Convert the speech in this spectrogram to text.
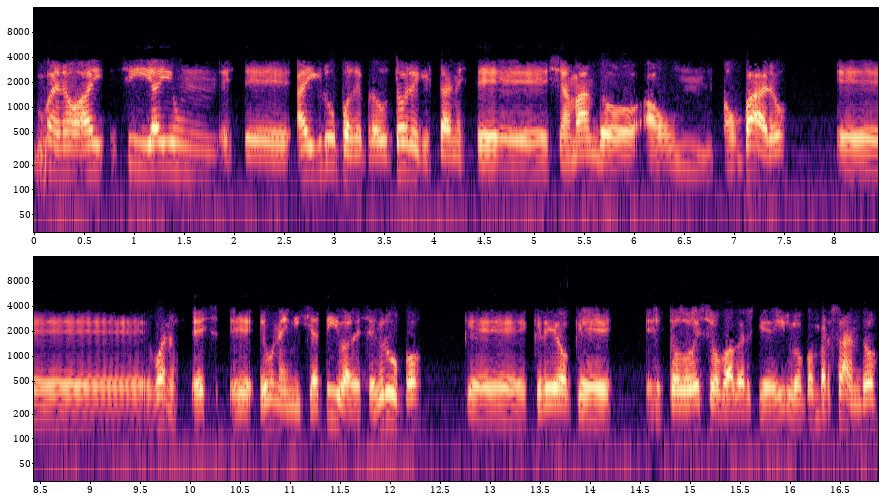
Bueno, hay sí hay un este hay grupos de productores que están este llamando a un a un paro. Eh, bueno, es eh, es una iniciativa de ese grupo que creo que eh, todo eso va a haber que irlo conversando.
